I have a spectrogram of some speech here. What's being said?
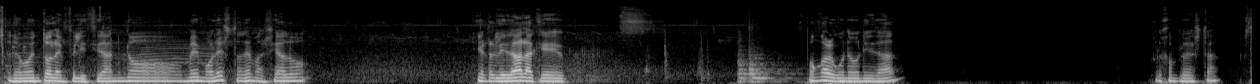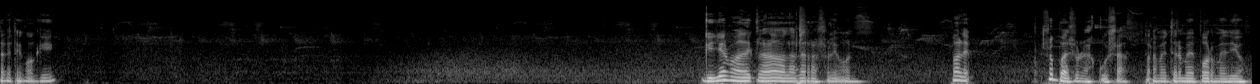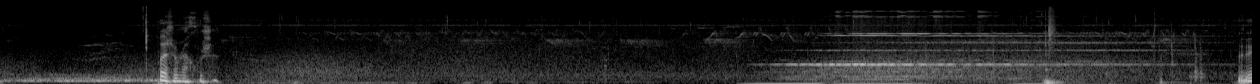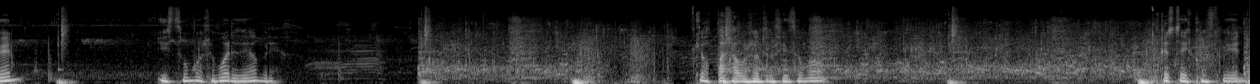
De momento la infelicidad no me molesta demasiado. Y en realidad la que Pongo alguna unidad. Por ejemplo esta. Esta que tengo aquí. Guillermo ha declarado la guerra a Solimón. Vale. Eso puede ser una excusa para meterme por medio. Puede ser una excusa. Muy bien. Y Zumo se muere de hambre. ¿Qué os pasa a vosotros, Izumo? ¿Qué estáis construyendo?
